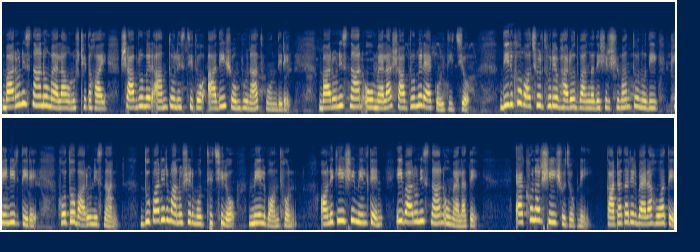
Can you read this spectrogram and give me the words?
বারুণী স্নান ও মেলা অনুষ্ঠিত হয় সাবরুমের আমতলিস্থিত আদি শম্ভুনাথ মন্দিরে। বারুণী স্নান ও মেলা সাবরুমের এক ঐতিহ্য। দীর্ঘ বছর ধরে ভারত বাংলাদেশের সীমান্ত নদী ফেনীর তীরে হতো বারুণী স্নান। দুপারের মানুষের মধ্যে ছিল মেলবন্ধন। অনেকে এসে মিলতেন এই বারুণী স্নান ও মেলাতে। এখন আর সেই সুযোগ নেই। কাঁটাতারের বেড়া হওয়াতে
